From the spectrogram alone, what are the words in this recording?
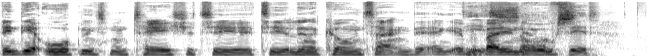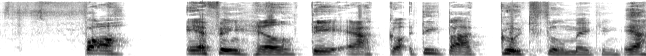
den der åbningsmontage til, til Leonard Cohen-sangen, der, ikke? Det Everybody er så Knows. fedt. For effing hell, det er, godt, det er bare good filmmaking. Ja,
